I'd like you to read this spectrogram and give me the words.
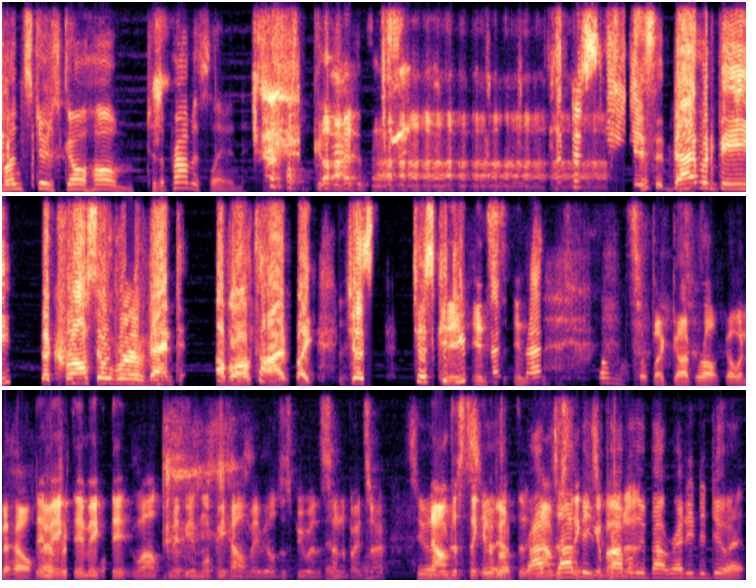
Munsters go home to the promised land. oh god I'm just saying is that would be the crossover event of all time. Like just just could you In- in- in- Oh my God, we're all going to hell. they Every- make they make they well maybe it won't be hell maybe it'll just be where the Cenobites are See Now I'm just thinking what- about the- now Rob I'm just thinking Zombie's about probably a- about ready to do it.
